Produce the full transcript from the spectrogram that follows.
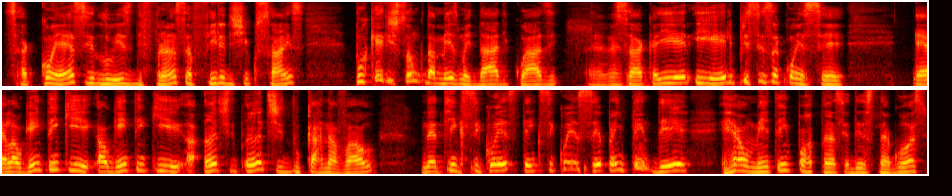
Sabe? Conhece Luiz de França, filho de Chico Sainz, porque eles são da mesma idade, quase. saca? E ele, e ele precisa conhecer ela. Alguém tem que. Alguém tem que. Antes, antes do carnaval. Né, tem que se conhecer, tem que se conhecer para entender realmente a importância desse negócio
